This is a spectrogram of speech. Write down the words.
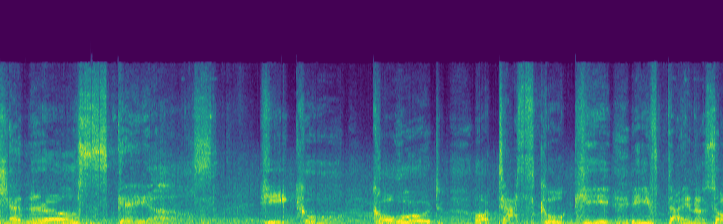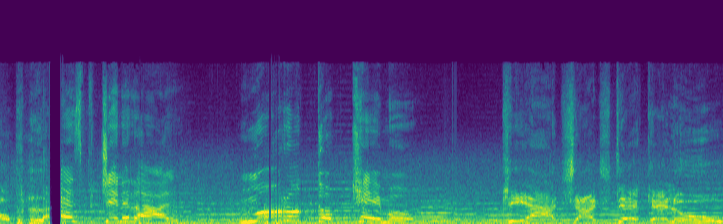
General Scales. Hiku, Kohud, Otaskuki, if dinosaur pla. Esp General! Moro Dob Kemo! Kia charge dekelu!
